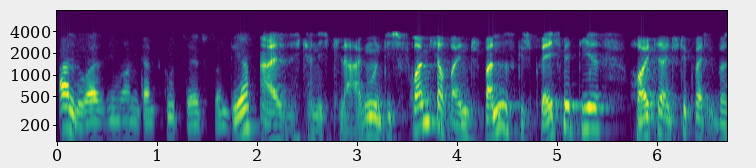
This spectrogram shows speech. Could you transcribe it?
Hallo Simon, ganz gut selbst und dir? Also ich kann nicht klagen und ich freue mich auf ein spannendes Gespräch mit dir, heute ein Stück weit über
